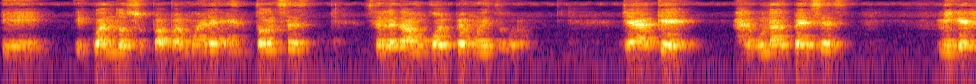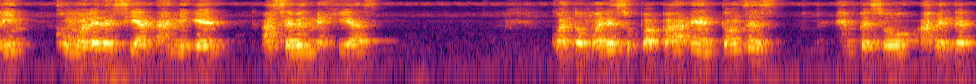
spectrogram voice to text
Y, y cuando su papá muere, entonces se le da un golpe muy duro, ya que algunas veces Miguelín, como le decían a Miguel Aceves Mejías, cuando muere su papá, entonces empezó a vender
